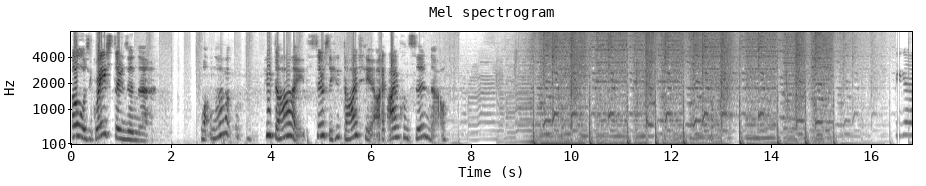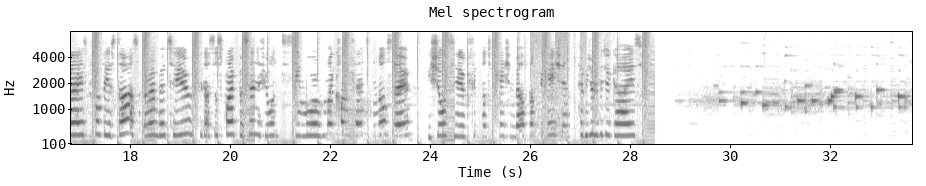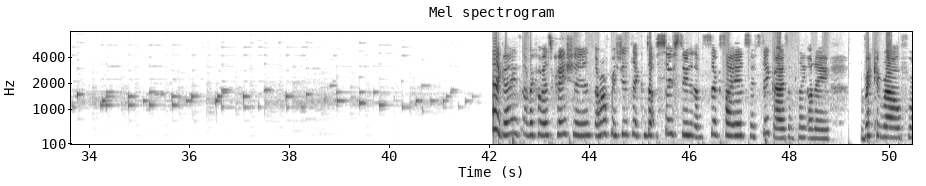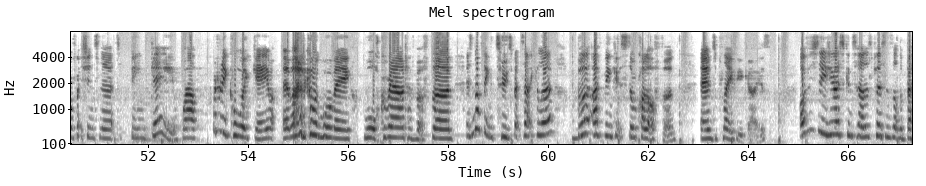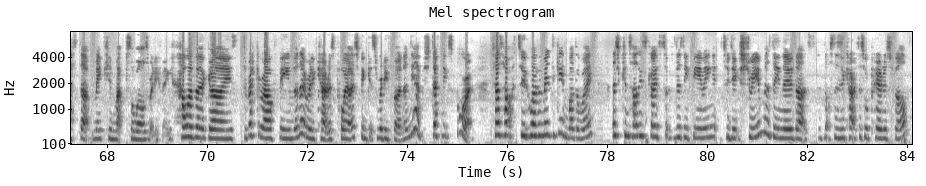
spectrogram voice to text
Oh, there's gravestones in there. What? What? Who died? Seriously, who died here? I, I'm concerned now. Hey guys, before video starts, remember to hit that subscribe button if you want to see more of my content and also be sure to click the notification bell for notifications. Hope you enjoyed the video guys. Hi guys, I'm my comments creations. A Richards that comes out so soon and I'm so excited. So today guys I'm playing on a Wreck-It Ralph Rich Internet themed game. Well, I would really call it a game. Um, I'd call it more of a walk around, have a bit of fun. It's nothing too spectacular, but I think it's still quite a lot of fun um, to play for you guys. Obviously, as you guys can tell, this person's not the best at making maps or worlds or anything. However, guys, the Wreck-It Ralph theme, I don't really care at this point, I just think it's really fun, and yeah, we should definitely explore it. Shout out to whoever made the game, by the way. As you can tell, these guys took Disney theming to the extreme, as they know that lots of Disney characters will appear in this film.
